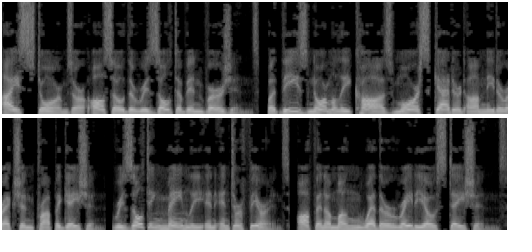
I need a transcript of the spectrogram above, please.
Ice storms are also the result of inversions, but these normally cause more scattered omnidirection propagation, resulting mainly in interference, often among weather radio stations.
